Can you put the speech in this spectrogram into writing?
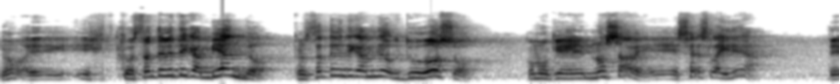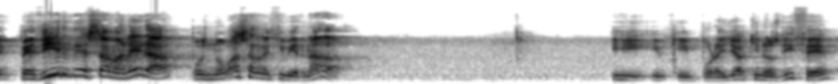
no eh, constantemente cambiando, constantemente cambiando, dudoso, como que no sabe, esa es la idea. De pedir de esa manera, pues no vas a recibir nada. Y, por ello aquí nos dice,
